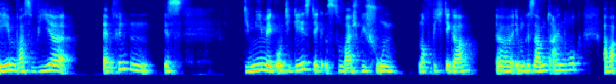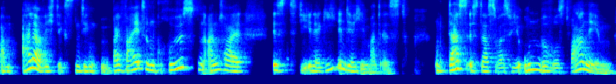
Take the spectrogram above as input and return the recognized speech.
dem, was wir empfinden, ist die Mimik und die Gestik ist zum Beispiel schon noch wichtiger äh, im Gesamteindruck. Aber am allerwichtigsten Ding, bei weitem größten Anteil ist die Energie, in der jemand ist. Und das ist das, was wir unbewusst wahrnehmen.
